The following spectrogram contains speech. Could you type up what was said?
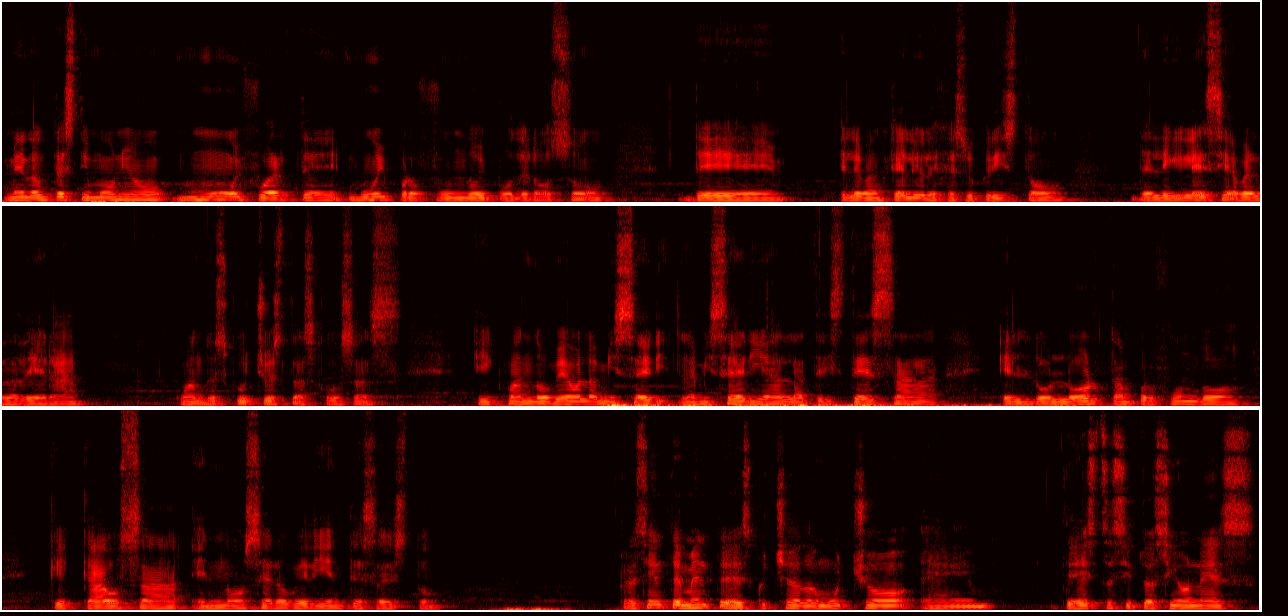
me da un testimonio muy fuerte, muy profundo y poderoso de el Evangelio de Jesucristo, de la iglesia verdadera, cuando escucho estas cosas y cuando veo la miseria, la, tristeza, el dolor tan profundo que causa en no ser obedientes a esto. Recientemente he escuchado mucho eh, de estas situaciones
